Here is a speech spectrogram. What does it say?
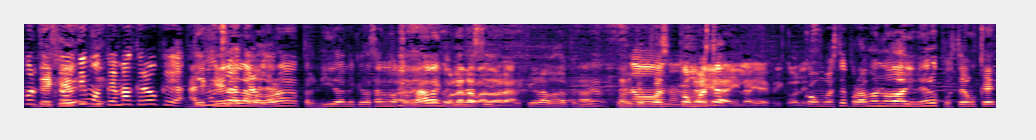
porque Dejé- este último de- tema creo que hay mucho dejé de la lavadora prendida, me quedó, o sea, no me acordaba. dejó me la así, lavadora. Dejé la lavadora prendida. Porque No, pues, no, no. como y, este, olla, y la olla de frijoles. como este programa no da dinero, pues tengo que,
